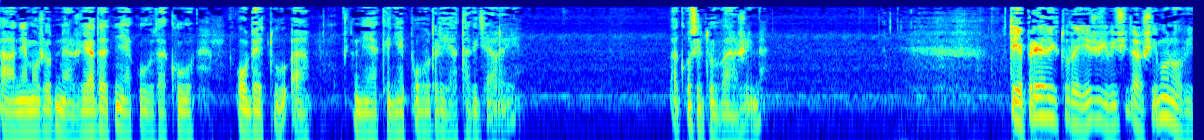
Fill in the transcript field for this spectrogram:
a nemôže od mňa žiadať nejakú takú obetu a nejaké nepohodlie a tak ďalej. Ako si to vážime? Tie prejavy, ktoré Ježiš vyčítal Šimonovi,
